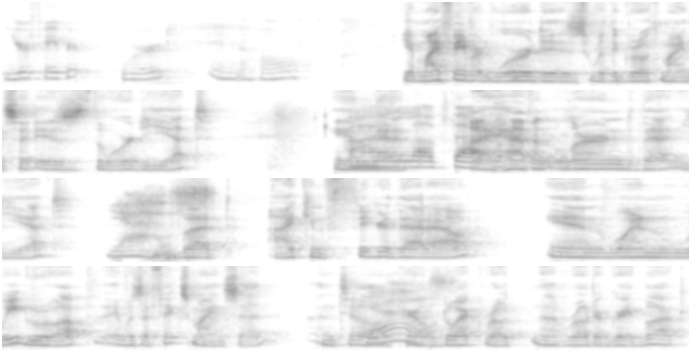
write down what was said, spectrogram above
your favorite word in the whole? Yeah, my favorite word is with the growth mindset is the word yet. In I that love that. I word. haven't learned that yet. Yes. But I can figure that out. And when we grew up, it was a fixed mindset until yes. Carol Dweck wrote uh, wrote a great book.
